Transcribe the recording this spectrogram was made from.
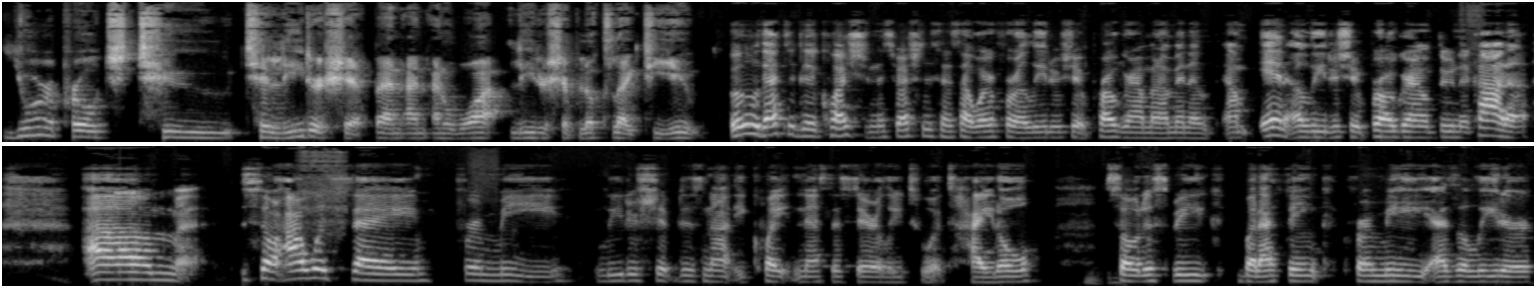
your approach to to leadership and, and, and what leadership looks like to you. Oh, that's a good question, especially since I work for a leadership program and I'm in a I'm in a leadership program through NACADA. Um, so I would say for me, leadership does not equate necessarily to a title, mm-hmm. so to speak. But I think for me as a leader,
